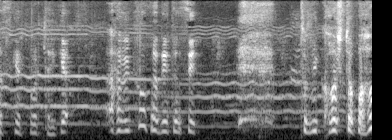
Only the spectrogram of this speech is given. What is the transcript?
আজকের পর থেকে আমি কথা দিতেছি। তুমি কষ্ট পাও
